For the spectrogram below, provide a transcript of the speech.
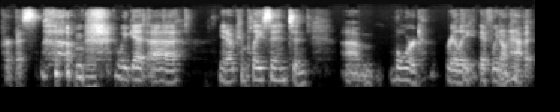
purpose. mm-hmm. we get, uh, you know, complacent and um, bored really if we don't mm-hmm. have it.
